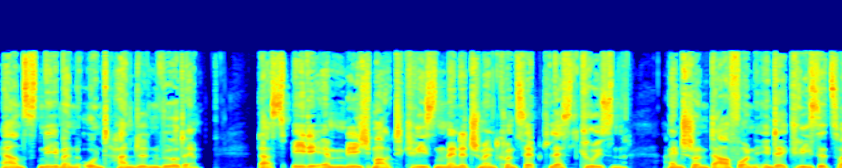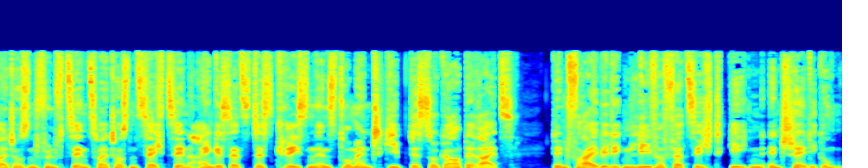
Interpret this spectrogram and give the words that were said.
ernst nehmen und handeln würde. Das BDM Milchmarkt Krisenmanagement Konzept lässt grüßen. Ein schon davon in der Krise 2015-2016 eingesetztes Kriseninstrument gibt es sogar bereits. Den freiwilligen Lieferverzicht gegen Entschädigung.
